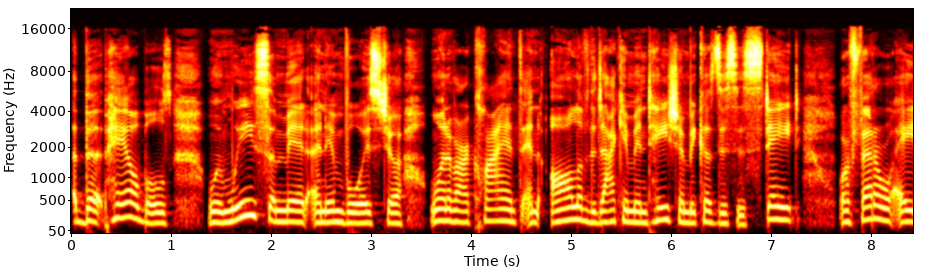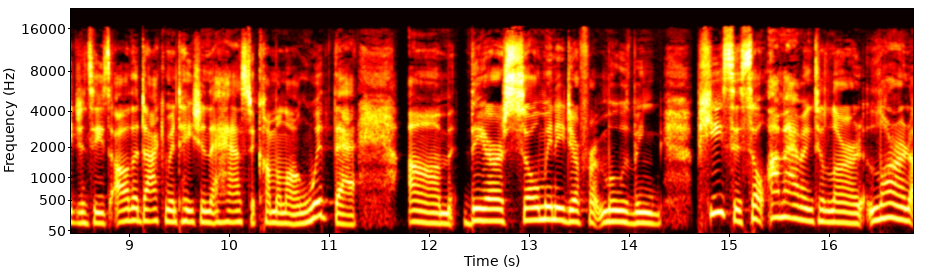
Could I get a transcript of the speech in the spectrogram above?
the payables when we submit an invoice to one of our clients and all of the documentation because this is state or federal agencies all the documentation that has to come along with that um, there are so many different moving pieces. So i'm having to learn learn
